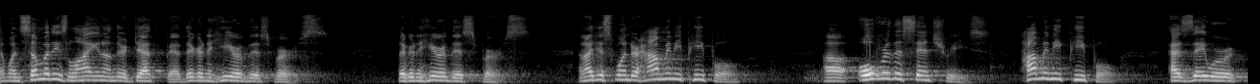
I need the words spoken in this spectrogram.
that when somebody's lying on their deathbed, they're going to hear this verse. They're going to hear this verse. And I just wonder how many people uh, over the centuries, how many people, as they were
